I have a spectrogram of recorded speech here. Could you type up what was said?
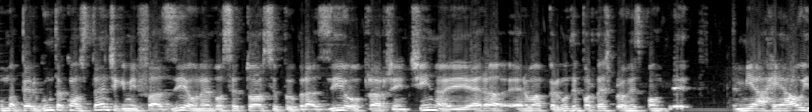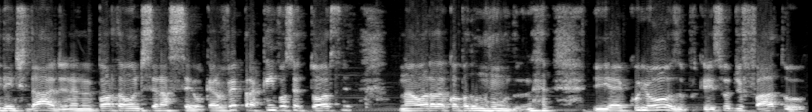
uma pergunta constante que me faziam, né? Você torce para o Brasil ou para a Argentina? E era, era uma pergunta importante para eu responder minha real identidade, né? Não importa onde você nasceu, quero ver para quem você torce na hora da Copa do Mundo, né? E é curioso, porque isso de fato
